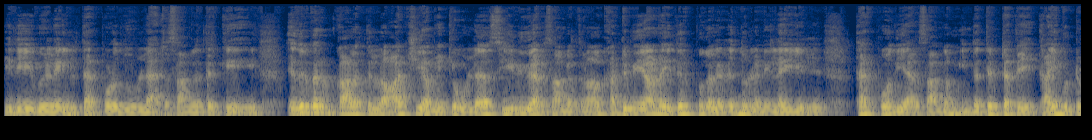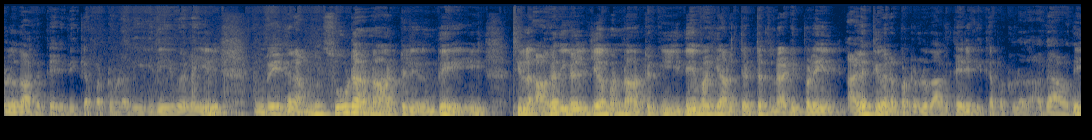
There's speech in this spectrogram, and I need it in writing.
இதே வேளையில் தற்பொழுது உள்ள அரசாங்கத்திற்கு எதிர்வரும் காலத்தில் ஆட்சி அமைக்க உள்ள சீரிய அரசாங்கத்தினால் கடுமையான எதிர்ப்புகள் எழுந்துள்ள நிலையில் தற்போதைய அரசாங்கம் இந்த திட்டத்தை கைவிட்டுள்ளதாக தெரிவிக்கப்பட்டுள்ளது. இதே வேளையில் இன்றைய தினம் சூடான் நாட்டில் இருந்து சில அகதிகள் ஜெர்மன் நாட்டுக்கு இதே வகையான திட்டத்தின் அடிப்படையில் அழைத்து வரப்பட்டுள்ளதாக தெரிவிக்கப்பட்டுள்ளது. அதாவது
